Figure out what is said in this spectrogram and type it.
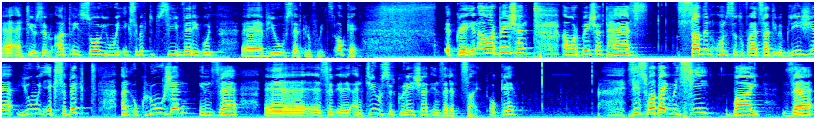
uh, anterior cerebral artery. So you will expect to see very good uh, view of circle of Willis. Okay. Okay. In our patient, our patient has sudden onset of right side hemiplegia. You will expect an occlusion in the anterior circulation in the left side. Okay. This is what I will see by the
